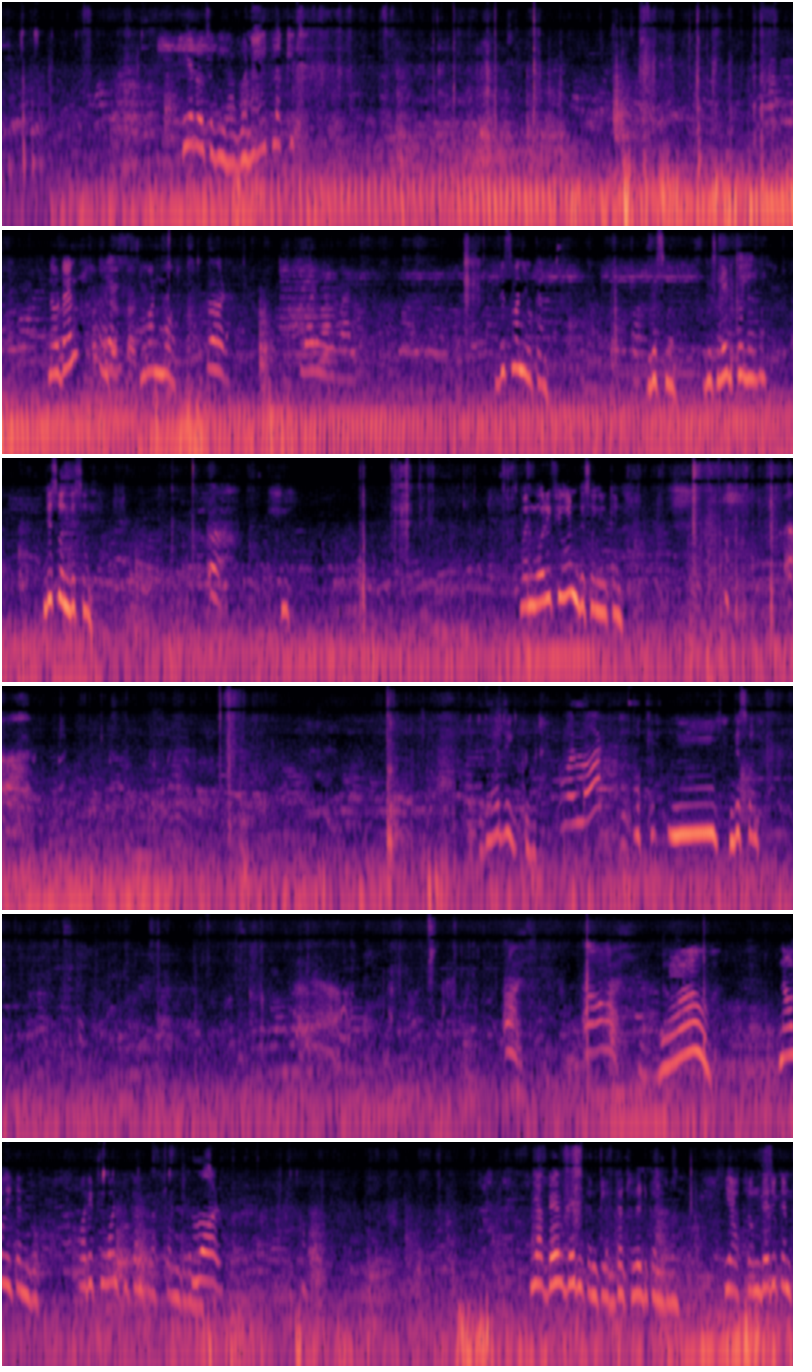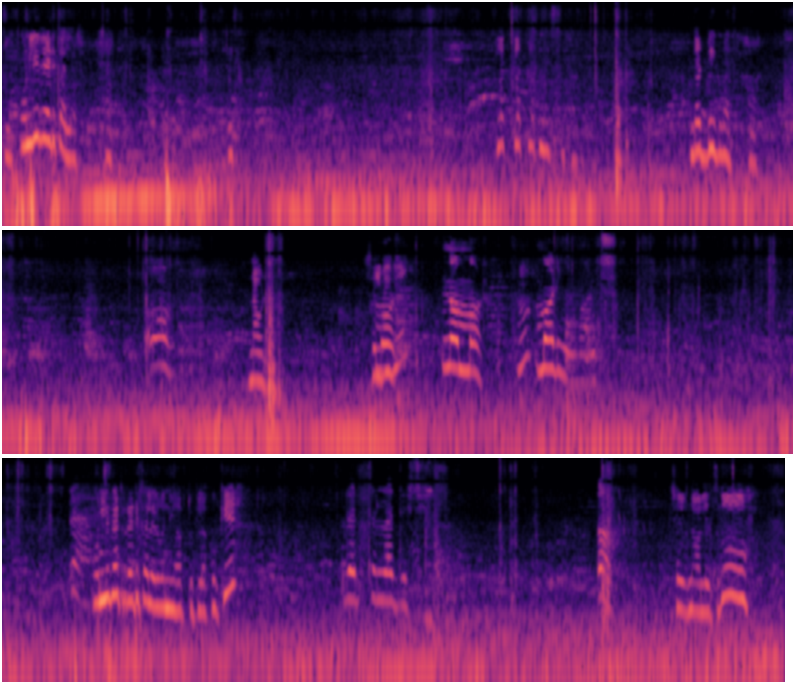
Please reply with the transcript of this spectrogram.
Here also we have one. I'll pluck it. Now done? Yes. You want more? More. More you want. This one you can. This one. This red color one. This one, this one. One more if you want. This one you can. Very good. One more? Okay. Mm, this one. Oh, Wow. Now we can go. Or if you want, we can pluck from there. more. Yeah, there, there you can pluck that red color one. Yeah, from there you can pluck. Only red color. हाँ. Pluck, pluck, pluck nicely. हाँ. That big one. हाँ. Oh, Now done. Shall More. we go? no more. Huh? More you want. Only that red color one you have to pluck, okay? Red color this is. So now let's go.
